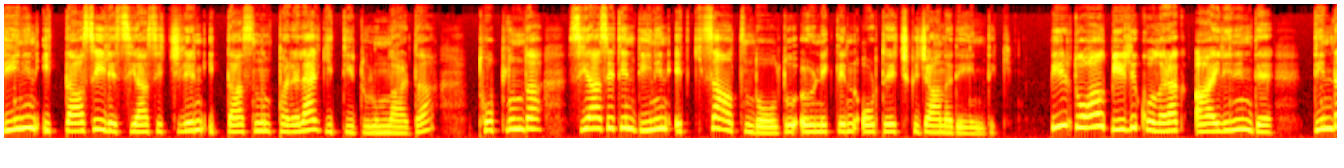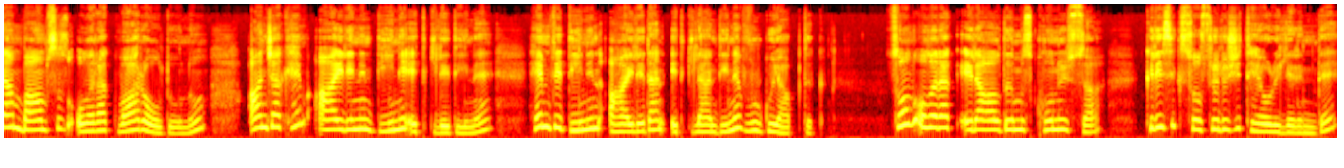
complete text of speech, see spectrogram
Dinin iddiası ile siyasetçilerin iddiasının paralel gittiği durumlarda toplumda siyasetin dinin etkisi altında olduğu örneklerin ortaya çıkacağına değindik. Bir doğal birlik olarak ailenin de dinden bağımsız olarak var olduğunu ancak hem ailenin dini etkilediğine hem de dinin aileden etkilendiğine vurgu yaptık. Son olarak ele aldığımız konuysa klasik sosyoloji teorilerinde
